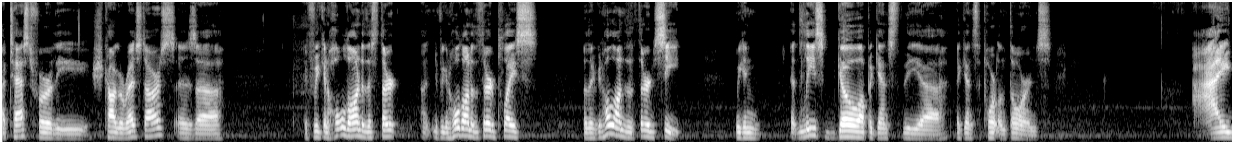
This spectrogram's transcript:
a test for the Chicago Red Stars. As uh, if we can hold on to this third, uh, if we can hold on to the third place, or if we can hold on to the third seat, we can at least go up against the uh, against the Portland Thorns. I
